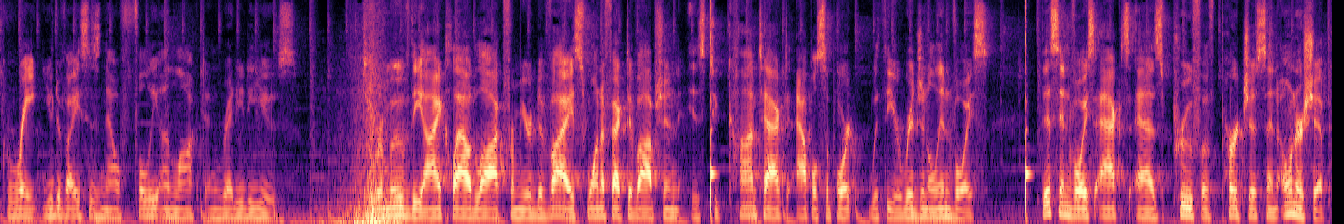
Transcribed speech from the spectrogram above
Great, your device is now fully unlocked and ready to use. To remove the iCloud lock from your device, one effective option is to contact Apple support with the original invoice. This invoice acts as proof of purchase and ownership.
